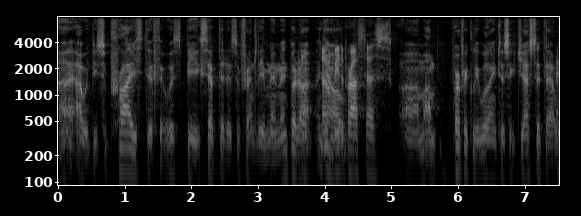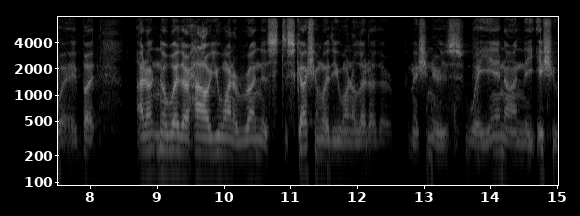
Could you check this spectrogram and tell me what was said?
I- I would be surprised if it was be accepted as a friendly amendment, but, uh, you That'll be the process. um, I'm perfectly willing to suggest it that way, but I don't know whether, how you want to run this discussion, whether you want to let other commissioners weigh in on the issue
